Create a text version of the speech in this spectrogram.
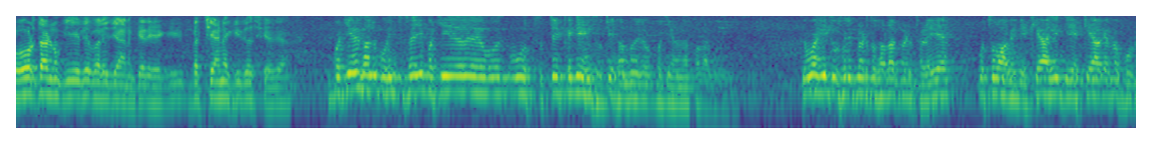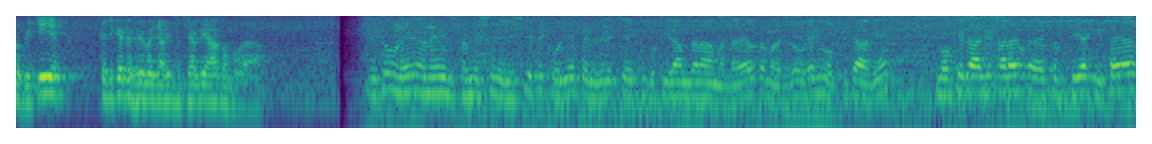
ਹੋਰ ਤੁਹਾਨੂੰ ਕੀ ਇਹਦੇ ਬਾਰੇ ਜਾਣਕਾਰੀ ਹੈਗੀ? ਬੱਚਿਆਂ ਨੇ ਕੀ ਦੱਸਿਆ ਜਾਂ? ਬੱਚਿਆਂ ਨੇ ਸਾਨੂੰ ਕੋਈ ਨਹੀਂ ਦੱਸਿਆ ਜੀ ਬੱਚੇ ਉਹ ਉਹ ਸੁੱਤੇ ਕਹਿੰਦੇ ਅਸੀਂ ਸੁੱਤੇ ਸਾਨੂੰ ਇਹ ਬੱਚਿਆਂ ਦਾ ਪਤਾ ਕੋਈ ਨਹੀਂ। ਕਿਉਂ ਅਸੀਂ ਦੂਸਰੇ ਪਿੰਡ ਤੋਂ ਸਾਡਾ ਪਿੰਡ ਥਲੇ ਆ ਉੱਥੋਂ ਆ ਕੇ ਦੇਖਿਆ ਅਸੀਂ ਦੇਖ ਕੇ ਆ ਕੇ ਮੈਂ ਫੋਟੋ ਖਿੱਚੀ ਹੈ ਖਿੱਚ ਕੇ ਤੇ ਫਿਰ ਮੈਂ ਜਾ ਕੇ ਦੱਸਿਆ ਵੀ ਆਹ ਕੰਮ ਹੋਇਆ। ਦੇਖੋ ਹੁਣੇ ਹੁਣੇ ਇਨਫੋਰਮੇਸ਼ਨ ਮਿਲੀ ਸੀ ਕਿ ਇੱਥੇ ਕੋਲੀਆ ਪਿੰਡ ਦੇ ਵਿੱਚ ਇੱਕ ਬੁੱਟੀ ਰਾਮ ਦਾ ਨਾਮ ਆਉਂਦਾ ਹੈ ਉਹਦਾ ਮਰਡਰ ਹੋ ਗਿਆ ਅਸੀਂ ਮੌਕੇ ਤੇ ਆ ਗਏ ਹਾਂ। ਮੌਕੇ ਤੇ ਆ ਕੇ ਸਾਰਾ ਤਫਸੀਰ ਕੀਤਾ ਆ।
